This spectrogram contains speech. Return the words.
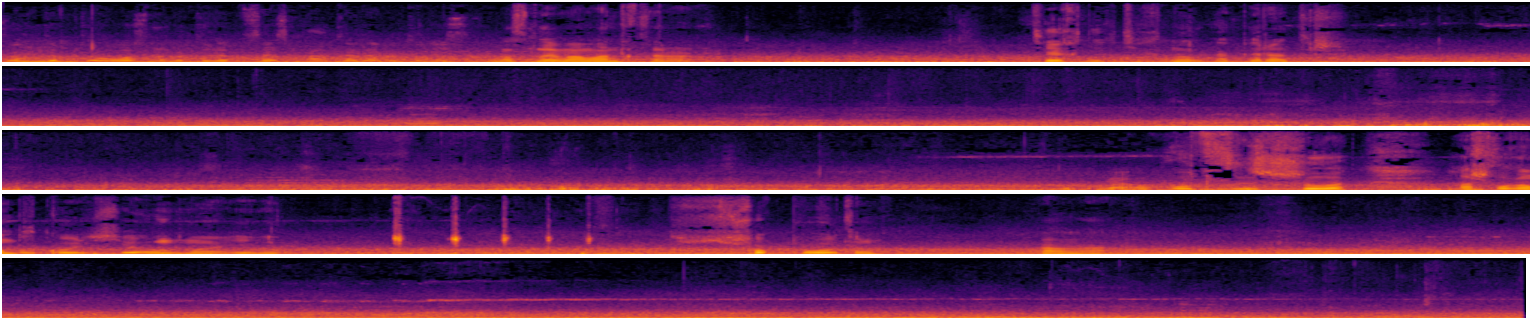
Жоқ тіпті осыны бір төлеп тастайсыз қаңтарда бір төлейсіз осындай мамандықтар бар. Техник технолог оператор. отызыншы жылы ашылған бұл колледж. Е мое шок болып отырмын. Ана.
